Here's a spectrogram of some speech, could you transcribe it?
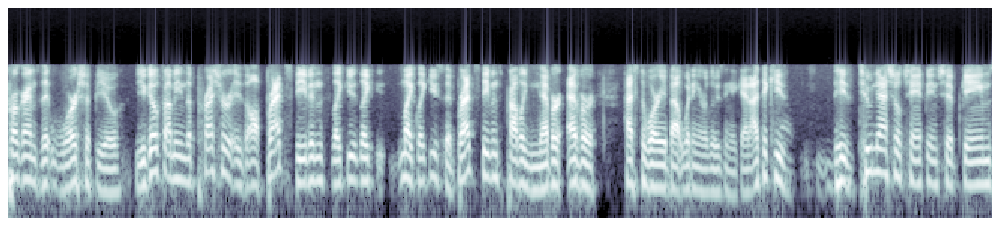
programs that worship you. You go. For, I mean, the pressure is off. Brad Stevens, like you, like Mike, like you said, Brad Stevens probably never ever has to worry about winning or losing again. I think he's he's two national championship games,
